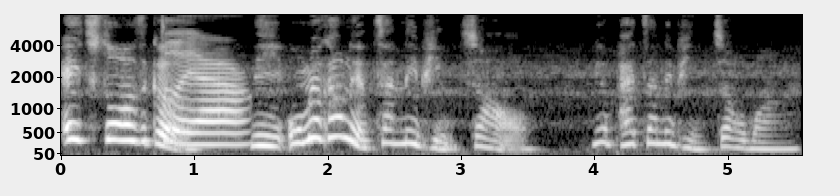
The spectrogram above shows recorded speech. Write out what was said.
哎，说到这个，对啊，你我没有看到你的战利品照，你有拍战利品照吗？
